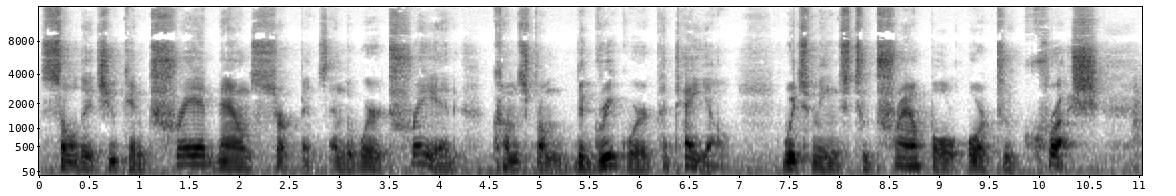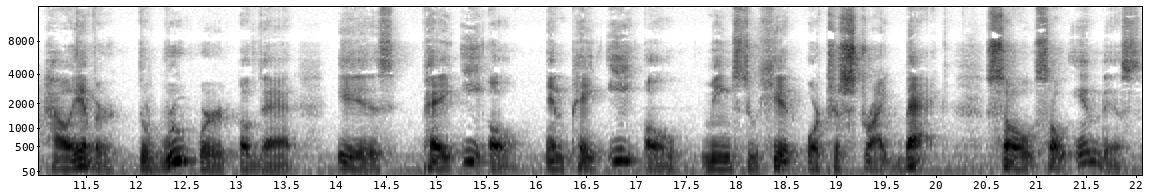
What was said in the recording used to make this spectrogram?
so that you can tread down serpents. And the word tread comes from the Greek word pateo, which means to trample or to crush. However, the root word of that is peio, and peio means to hit or to strike back. So, so in this,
